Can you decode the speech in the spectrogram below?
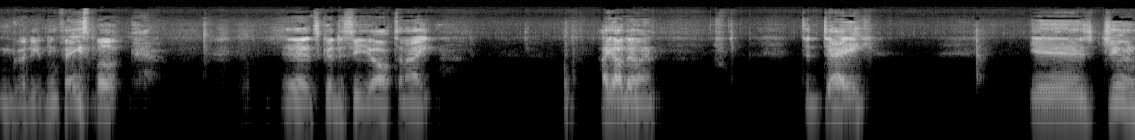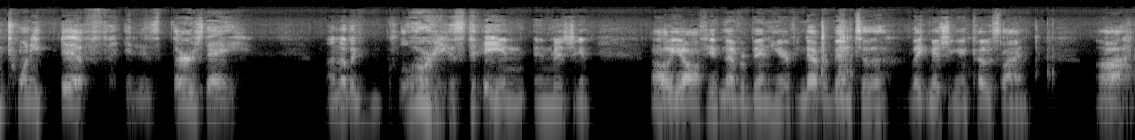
Good evening, Facebook. It's good to see y'all tonight. How y'all doing? Today is June 25th. It is Thursday. Another glorious day in, in Michigan. Oh, y'all, if you've never been here, if you've never been to the Lake Michigan coastline, ah,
